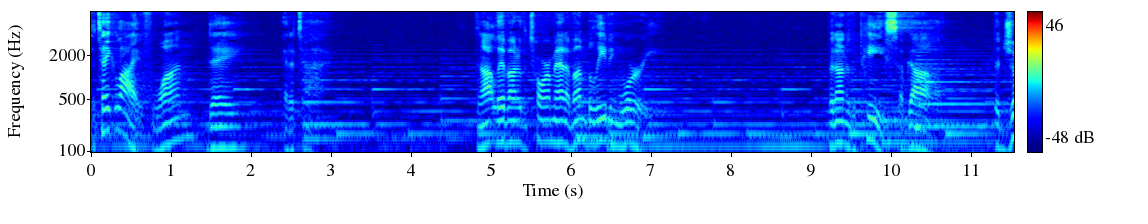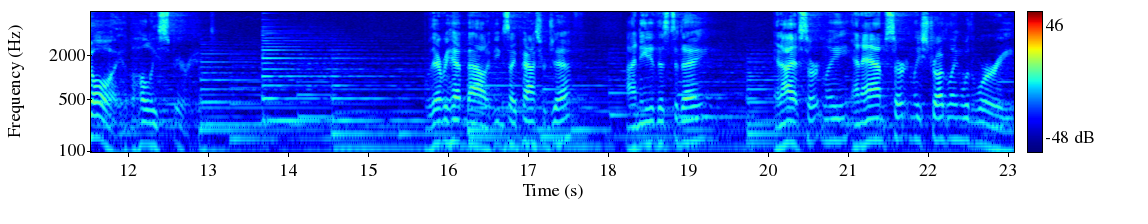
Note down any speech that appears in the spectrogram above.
to take life one day at a time. To not live under the torment of unbelieving worry, but under the peace of God, the joy of the Holy Spirit. With every head bowed, if you can say, Pastor Jeff, I needed this today, and I have certainly and am certainly struggling with worry.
